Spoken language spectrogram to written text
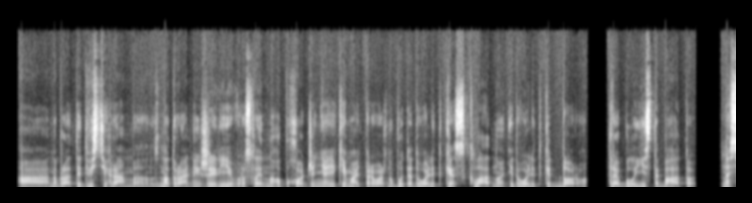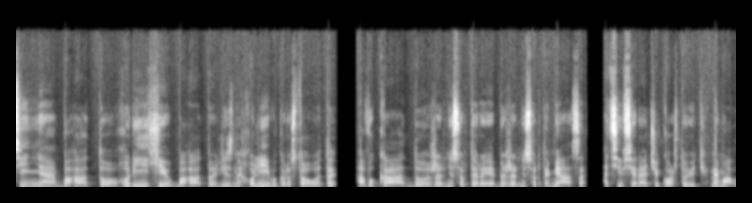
А набрати 200 грам е, з натуральних жирів, рослинного походження, які мають переважно бути, доволі таки складно і доволі таки дорого. Треба було їсти багато насіння, багато горіхів, багато різних олій використовувати, авокадо, жирні сорти риби, жирні сорти м'яса. А ці всі речі коштують немало.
